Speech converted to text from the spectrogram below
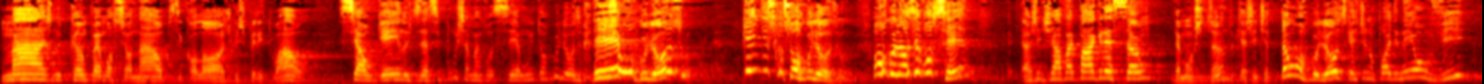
Mas no campo emocional, psicológico, espiritual, se alguém nos dissesse, puxa, mas você é muito orgulhoso. Eu orgulhoso? Quem disse que eu sou orgulhoso? Orgulhoso é você. A gente já vai para a agressão, demonstrando que a gente é tão orgulhoso que a gente não pode nem ouvir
